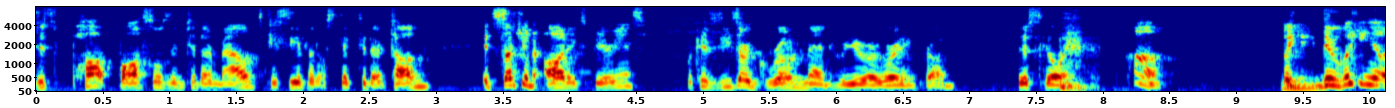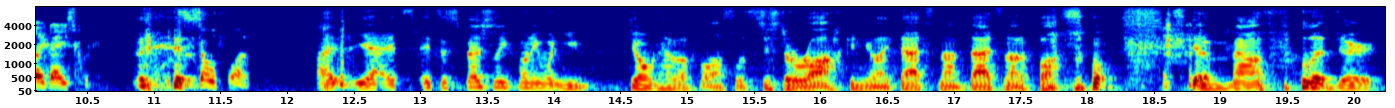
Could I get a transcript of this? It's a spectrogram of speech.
just pop fossils into their mouths to see if it'll stick to their tongue. It's such an odd experience because these are grown men who you are learning from, just going, huh? Like mm. they're looking at like ice cream. It's so funny. I, yeah, it's it's especially funny when you don't have a fossil. It's just a rock, and you're like, that's not that's not a fossil. just get a mouthful of dirt.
